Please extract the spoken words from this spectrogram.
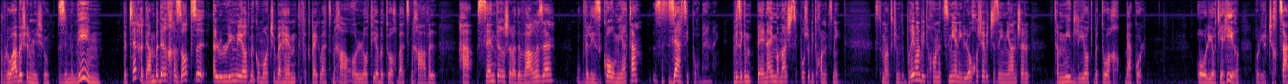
אבל הוא אבא של מישהו, זה מדהים. ובסדר, גם בדרך הזאת זה עלולים להיות מקומות שבהם תפקפק בעצמך, או לא תהיה בטוח בעצמך, אבל הסנטר של הדבר הזה, ולזכור מי אתה, זה הסיפור בעיניי. וזה גם בעיניי ממש סיפור של ביטחון עצמי. זאת אומרת, כשמדברים על ביטחון עצמי, אני לא חושבת שזה עניין של תמיד להיות בטוח בהכל. או להיות יהיר, או להיות שחצן.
